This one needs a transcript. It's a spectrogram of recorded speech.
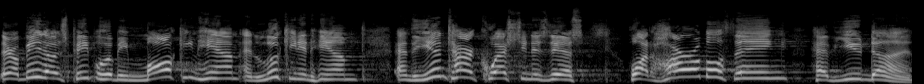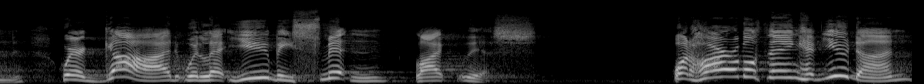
there will be those people who will be mocking him and looking at him. And the entire question is this What horrible thing have you done where God would let you be smitten like this? What horrible thing have you done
